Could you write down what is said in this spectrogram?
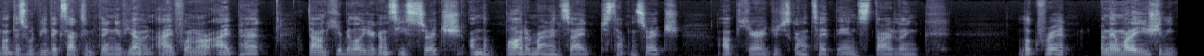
Now this would be the exact same thing if you have an iPhone or iPad. Down here below, you're going to see search on the bottom right hand side. Just tap on search. Up here, you're just going to type in Starlink, look for it. And then what I usually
